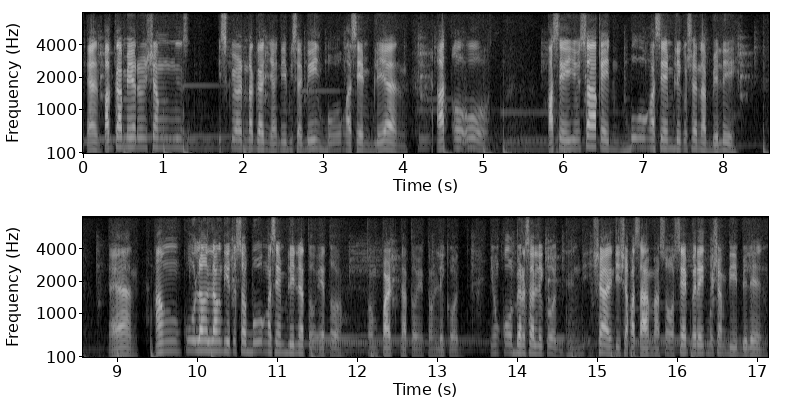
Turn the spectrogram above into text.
Yan, pagka meron siyang square na ganyan, ibig sabihin buong assembly yan. At oo, kasi yung sa akin, buong assembly ko siya nabili. Ayan. Ang kulang lang dito sa buong assembly na to, ito, itong part na to, itong likod. Yung cover sa likod, hindi siya hindi siya kasama. So separate mo siyang bibilin.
